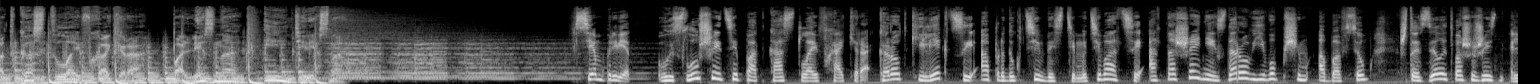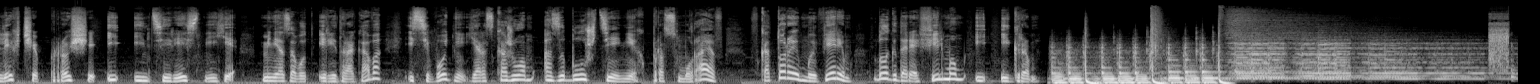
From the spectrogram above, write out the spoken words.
Подкаст лайфхакера. Полезно и интересно. Всем привет! Вы слушаете подкаст лайфхакера. Короткие лекции о продуктивности, мотивации, отношениях, здоровье, в общем, обо всем, что сделает вашу жизнь легче, проще и интереснее. Меня зовут Ирина Рогава, и сегодня я расскажу вам о заблуждениях про самураев, в которые мы верим благодаря фильмам и играм.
